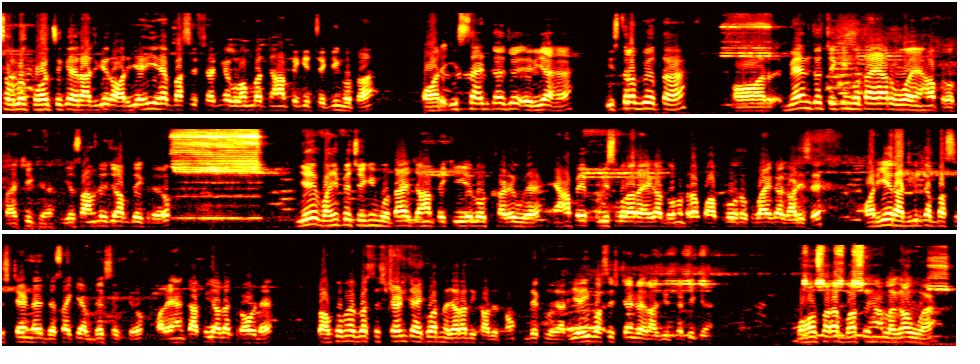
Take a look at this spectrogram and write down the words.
सब लोग पहुँच चुके हैं राजगीर, और यही है बस स्टैंड का गोलम्बर जहाँ पे की चेकिंग होता। है और इस साइड का जो एरिया है, इस तरफ़ भी होता है। और मेन जो चेकिंग होता है यार वो यहाँ पे होता है, ठीक है? ये सामने जो आप देख रहे हो, ये वहीं पे चेकिंग होता है जहाँ पे कि ये लोग खड़े हुए हैं। यहाँ पे पुलिस वाला रहेगा, दोनों तरफ़ आपको रुकवाएगा गाड़ी से। और ये राजगीर का बस स्टैंड है, जैसा कि आप देख सकते हो। और यहाँ काफ़ी ज़्यादा क्राउड है। तो आपको मैं बस स्टैंड का एक बार नज़ारा दिखा देता हूँ। देख लो यार, यही बस स्टैंड है राजगीर का, ठीक है? बहुत सारा बस यहाँ लगा हुआ है।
